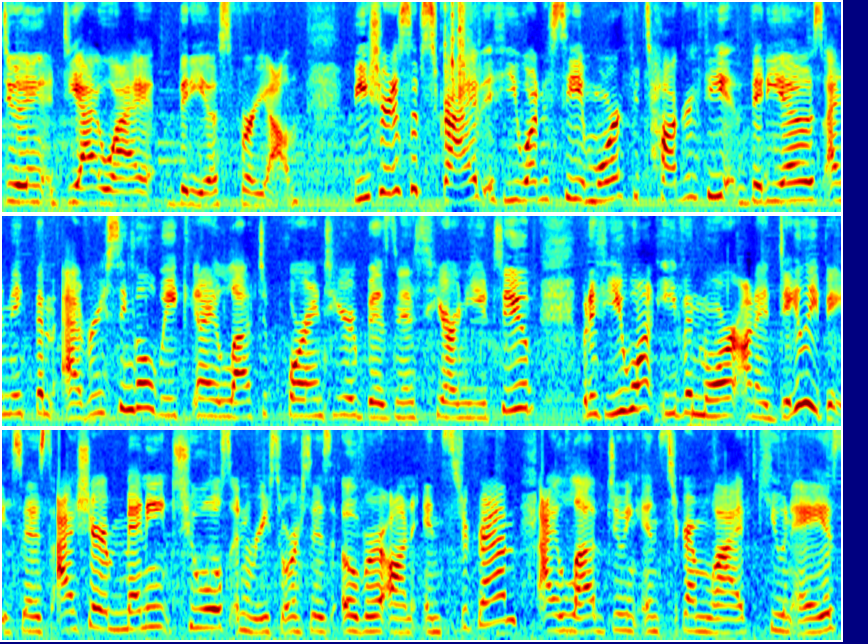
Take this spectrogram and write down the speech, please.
doing DIY videos for y'all. Be sure to subscribe if you want to see more photography videos. I make them every single week and I love to pour into your business here on YouTube. But if you want even more on a daily basis, I share many tools and resources over on Instagram. I love doing Instagram live Q&As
